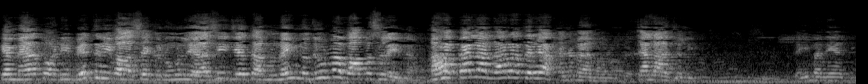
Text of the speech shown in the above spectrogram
ਕਿ ਮੈਂ ਤੁਹਾਡੀ ਬਿਹਤਰੀ ਵਾਸਤੇ ਕਾਨੂੰਨ ਲਿਆ ਸੀ, ਜੇ ਤੁਹਾਨੂੰ ਨਹੀਂ ਮਨਜ਼ੂਰ, ਮੈਂ ਵਾਪਸ ਲੈਣਾ ਮੈਂ ਕਿਹਾ, ਪਹਿਲਾ ਨਾਰਾ ਤੇਰੇ ਹੱਕ 'ਚ ਮੈਂ ਮਾਰੂੰਗਾ ਚੱਲ ਆ ਚਲੀ। ਨਹੀਂ ਮੰਨਿਆ ਜੀ।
